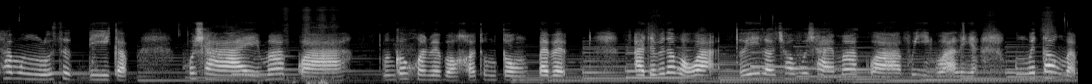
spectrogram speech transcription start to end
ถ้ามึงรู้สึกดีกับผู้ชายมากกว่า มึงก็ควรไปบอกเขาตรงๆ ไปแบบ อาจจะไม่ต้องบอกว่าเอ้ยเราชอบผู้ชายมากกว่าผู้หญิงว่าอะไรเงี้ยมึงไม่ต้องแบบ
